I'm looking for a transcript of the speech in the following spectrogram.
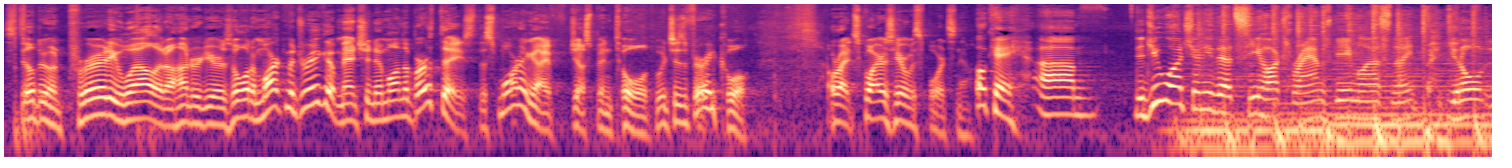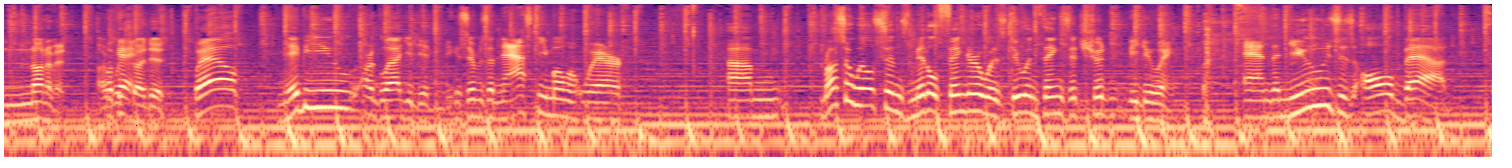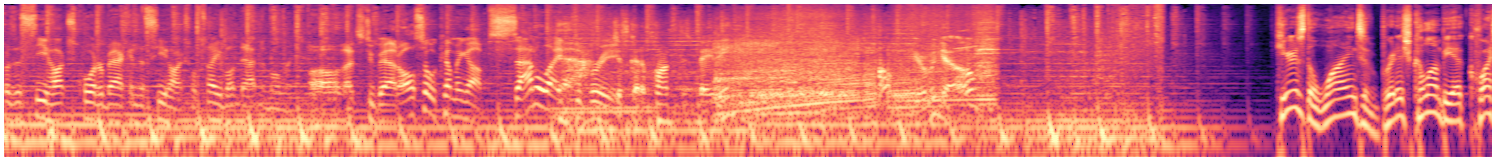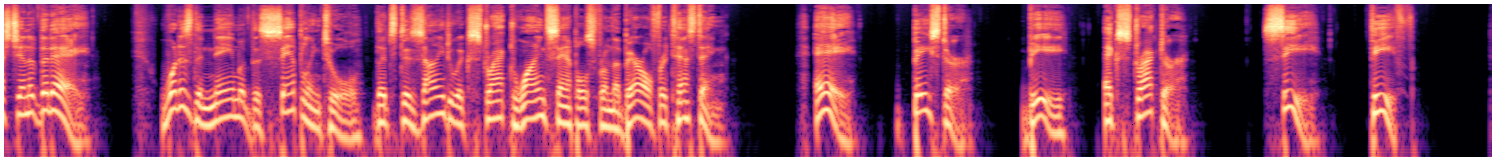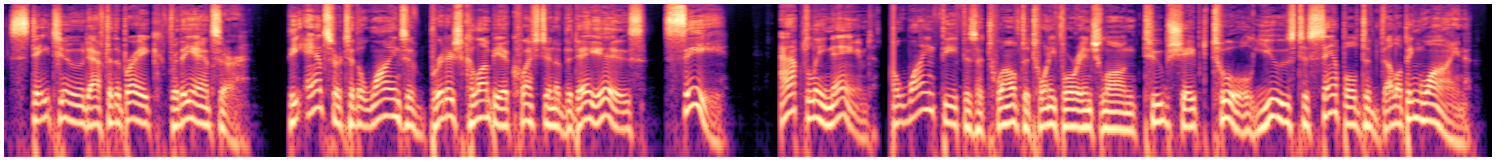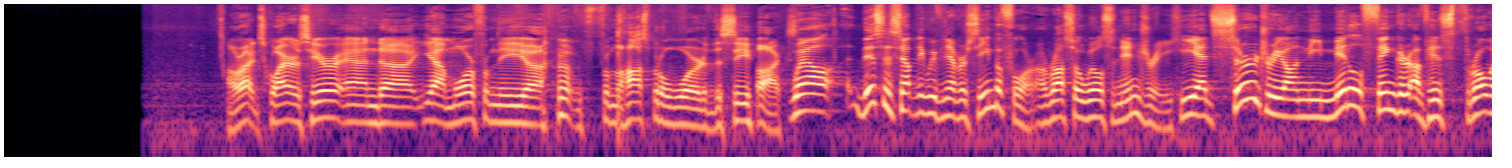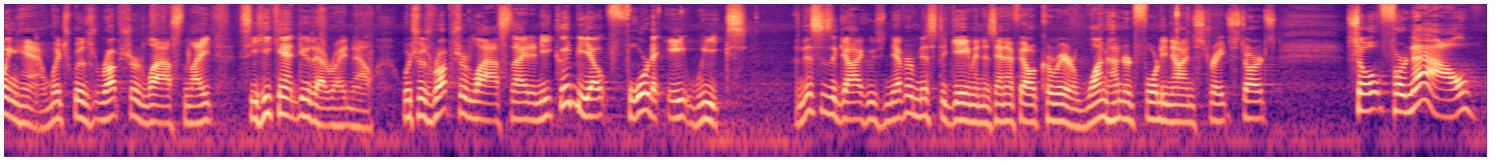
Still doing pretty well at 100 years old. And Mark Madryga mentioned him on the birthdays this morning, I've just been told, which is very cool. All right, Squire's here with sports now. Okay. Um, did you watch any of that Seahawks Rams game last night? You know, none of it. I okay. wish I did. Well, maybe you are glad you didn't because there was a nasty moment where um, Russell Wilson's middle finger was doing things it shouldn't be doing. and the news is all bad for the Seahawks quarterback and the Seahawks. We'll tell you about that in a moment. Oh, that's too bad. Also coming up, satellite yeah, debris. Just got to park this baby. Oh, here we go. Here's the Wines of British Columbia question of the day. What is the name of the sampling tool that's designed to extract wine samples from the barrel for testing? A. Baster. B. Extractor. C. Thief. Stay tuned after the break for the answer. The answer to the Wines of British Columbia question of the day is C. Aptly named, a wine thief is a 12 to 24 inch long tube shaped tool used to sample developing wine. All right, Squires here, and uh, yeah, more from the uh, from the hospital ward of the Seahawks. Well, this is something we've never seen before a Russell Wilson injury. He had surgery on the middle finger of his throwing hand, which was ruptured last night. See, he can't do that right now, which was ruptured last night, and he could be out four to eight weeks. And this is a guy who's never missed a game in his NFL career 149 straight starts. So for now,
